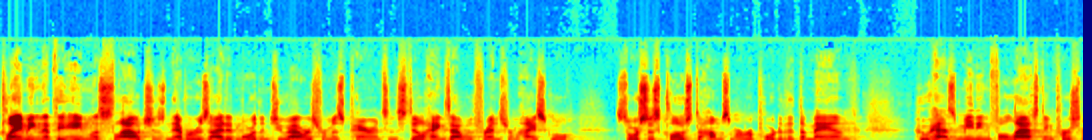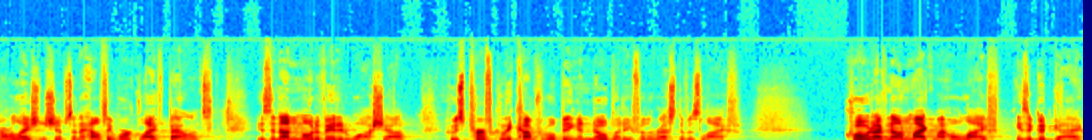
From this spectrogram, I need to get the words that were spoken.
Claiming that the aimless slouch has never resided more than two hours from his parents and still hangs out with friends from high school, sources close to Humsmer reported that the man, who has meaningful, lasting personal relationships and a healthy work life balance, is an unmotivated washout who's perfectly comfortable being a nobody for the rest of his life. Quote, I've known Mike my whole life. He's a good guy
